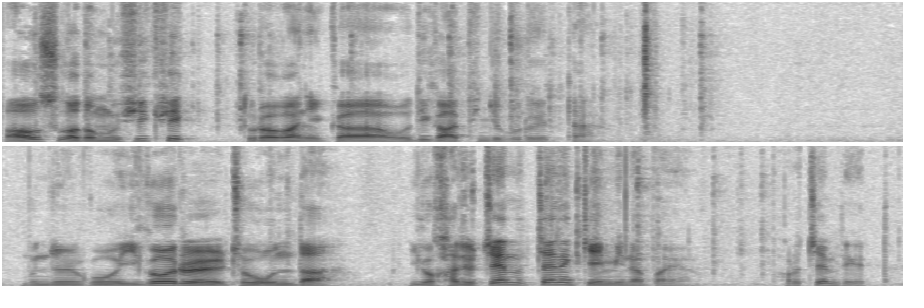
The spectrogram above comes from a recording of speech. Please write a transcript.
마우스가 너무 휙휙 돌아가니까 어디가 앞인지 모르겠다. 문 열고 이거를 저 온다. 이거 가지고 째는, 째는 게임이나 봐요. 바로 째면 되겠다.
